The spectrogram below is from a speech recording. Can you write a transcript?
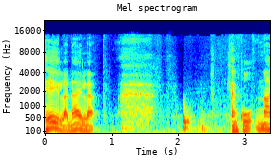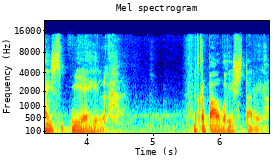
heillä näillä ikään kuin naismiehillä, jotka palvoi Istaria,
